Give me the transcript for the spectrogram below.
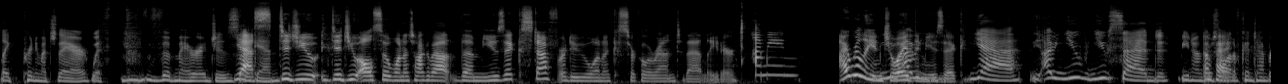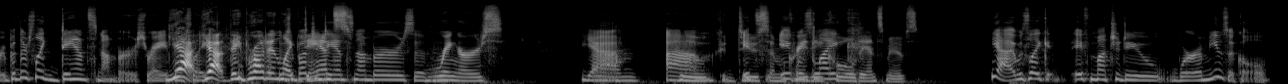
like pretty much there with the marriages yes. again. Did you did you also want to talk about the music stuff, or do you want to circle around to that later? I mean, I really you- enjoyed I the music. Yeah, I, you you said you know there's Okay. a lot of contemporary, but there's like dance numbers, right? Yeah, like, yeah. They brought in like a bunch dance, of dance numbers and ringers. yeah, um, um, who could do some crazy like- cool dance moves. yeah. It was like if Much Ado were a musical,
